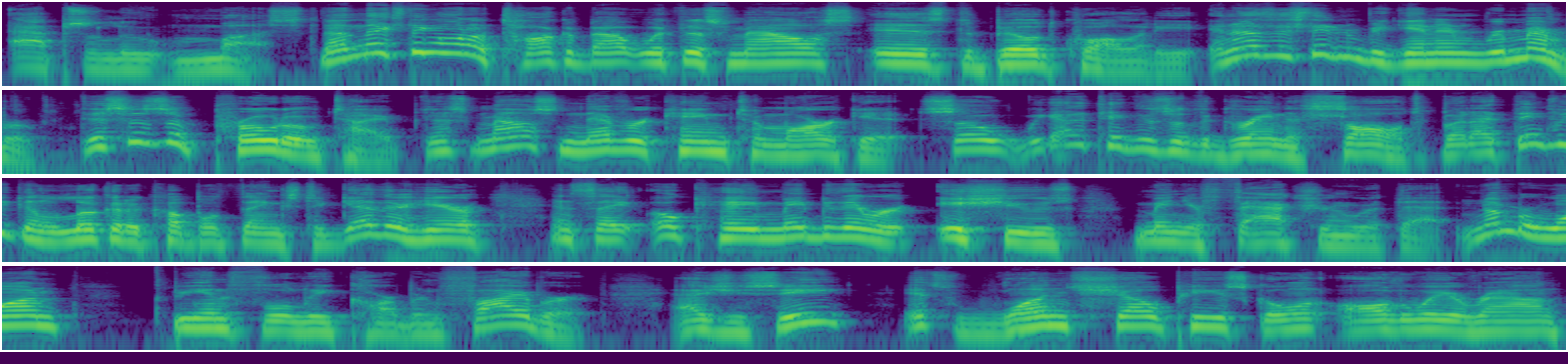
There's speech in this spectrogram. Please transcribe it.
absolute must. Now, the next thing I want to talk about with this mouse is the build quality. And as I stated in the beginning, remember, this is a prototype. This mouse never came to market. So we got to take this with a grain of salt. But I think we can look at a couple things together here and say, okay, maybe there were issues manufacturing with that. Number one, being fully carbon fiber. As you see, it's one shell piece going all the way around,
